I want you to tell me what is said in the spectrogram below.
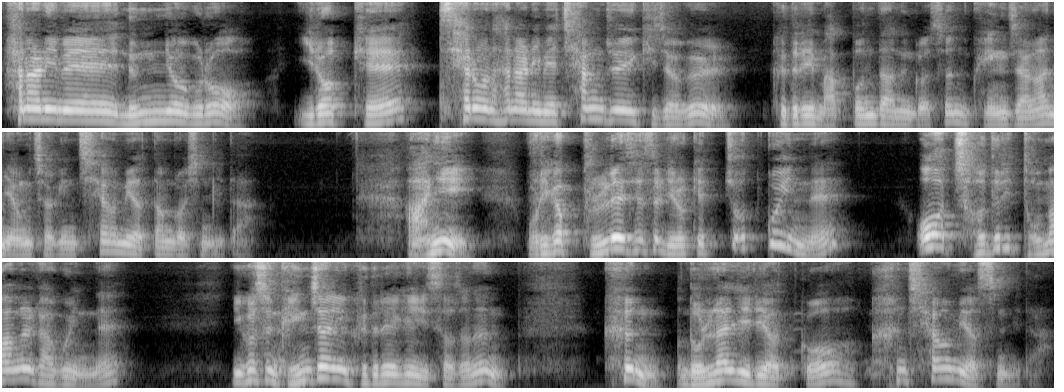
하나님의 능력으로 이렇게 새로운 하나님의 창조의 기적을 그들이 맛본다는 것은 굉장한 영적인 체험이었던 것입니다. 아니, 우리가 블레셋을 이렇게 쫓고 있네? 어, 저들이 도망을 가고 있네? 이것은 굉장히 그들에게 있어서는 큰 놀랄 일이었고 큰 체험이었습니다.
